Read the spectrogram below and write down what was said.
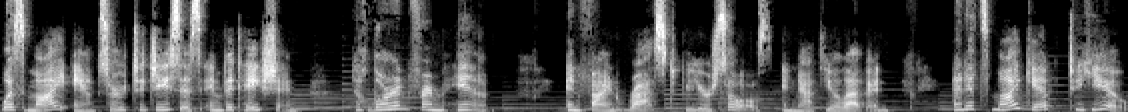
was my answer to Jesus' invitation to learn from him and find rest for your souls in Matthew 11. And it's my gift to you.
